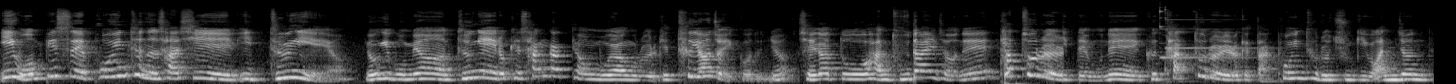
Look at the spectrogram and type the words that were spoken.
이 원피스의 포인트는 사실 이 등이에요. 여기 보면 등에 이렇게 삼각형 모양으로 이렇게 트여져 있거든요. 제가 또 한 두 달 전에 타투를 했기 때문에 그 타투를 이렇게 딱 포인트로 주기 완전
